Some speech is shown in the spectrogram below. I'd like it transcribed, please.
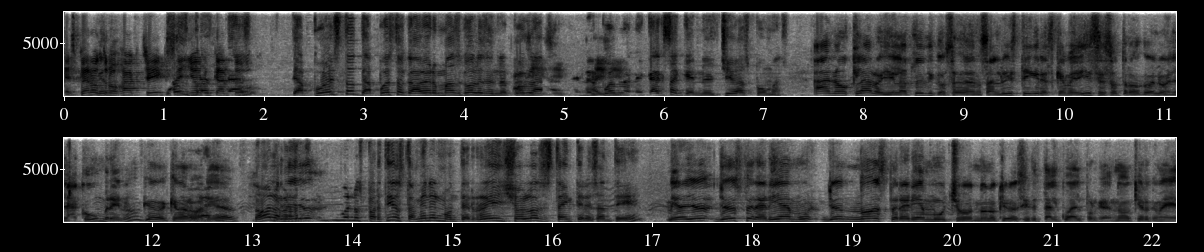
Espero otro hack trick, señor Cantú. Te apuesto, te apuesto que va a haber más goles en el ah, Puebla, en el Puebla Necaxa que en el Chivas Pumas. Ah, no, claro, y el Atlético o sea, San Luis Tigres, ¿qué me dices? Otro duelo en la cumbre, ¿no? Qué, barbaridad. No, la verdad, muy buenos partidos. También en Monterrey Cholos está interesante, ¿eh? Mira, yo, yo esperaría, yo no esperaría mucho, no lo quiero decir tal cual, porque no quiero que me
